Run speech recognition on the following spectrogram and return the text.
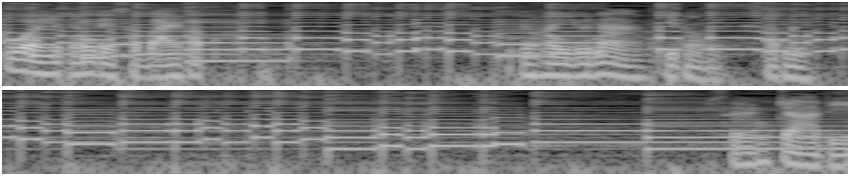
กล้วยเฮ็ดยังเด็ดสบายครับอยู่ให้อยู่หน้าพี่น้องซ้ำนี่แสงจ้าดี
